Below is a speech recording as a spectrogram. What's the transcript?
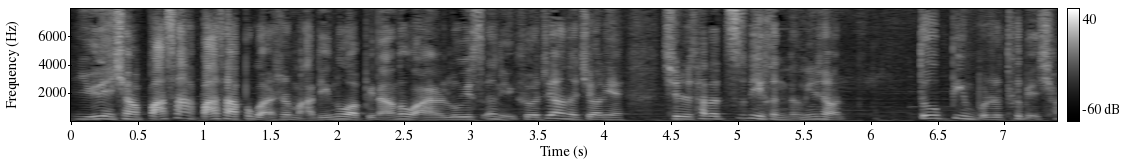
有点像巴萨，巴萨不管是马蒂诺、比达诺瓦还是路易斯·恩里克这样的教练，其实他的资历和能力上都并不是特别强。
